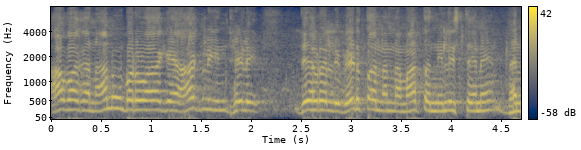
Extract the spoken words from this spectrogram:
ಆವಾಗ ನಾನು ಬರುವ ಹಾಗೆ ಆಗಲಿ ಹೇಳಿ ದೇವರಲ್ಲಿ ಬೇಡ್ತಾ ನನ್ನ ಮಾತನ್ನು ನಿಲ್ಲಿಸ್ತೇನೆ. ಧನ್ಯವಾದ.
